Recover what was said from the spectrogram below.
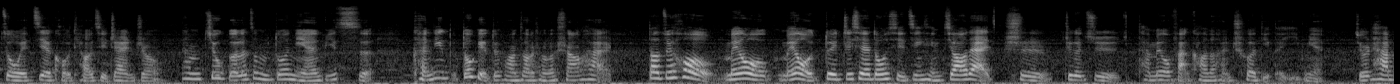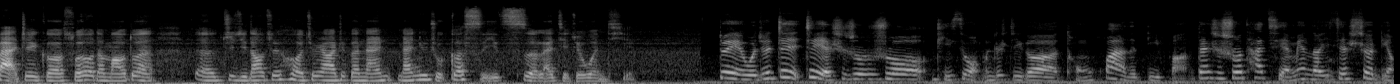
作为借口挑起战争。他们纠葛了这么多年，彼此肯定都给对方造成了伤害，到最后没有没有对这些东西进行交代，是这个剧他没有反抗的很彻底的一面，就是他把这个所有的矛盾，呃，聚集到最后，就让这个男男女主各死一次来解决问题。对，我觉得这这也是就是说提醒我们这是一个童话的地方，但是说它前面的一些设定，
